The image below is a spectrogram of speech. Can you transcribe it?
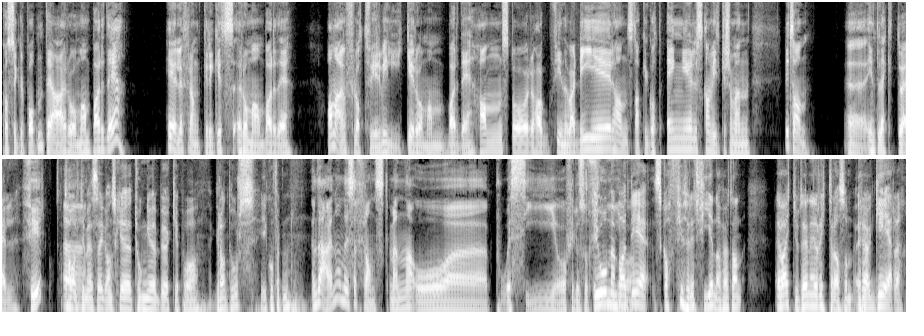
på sykkelpodden, det er Roman Bardet. Hele Frankrikes Roman Bardet. Han er jo en flott fyr. Vi liker Roman Bardet. Han står, har fine verdier, han snakker godt engelsk, han virker som en litt sånn uh, intellektuell fyr. Tar alltid med seg ganske tunge bøker på Grand Tours i kofferten. Men det er jo noen av disse franskmennene og uh, poesi og filosofi Jo, men bare og... det skaffer jo seg litt fiender. for han, Jeg vet jo det er en ryttere som reagerer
